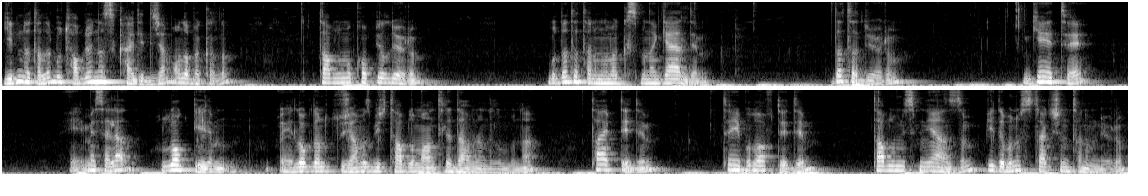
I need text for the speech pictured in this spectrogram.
girdim dataları bu tabloya nasıl kaydedeceğim ona bakalım. Tablomu kopyalıyorum. Bu data tanımlama kısmına geldim. Data diyorum. gt e, mesela log diyelim. E, logdan tutacağımız bir tablo mantığıyla davranalım buna. Type dedim. Table of dedim. Tablonun ismini yazdım. Bir de bunu structure'ını tanımlıyorum.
